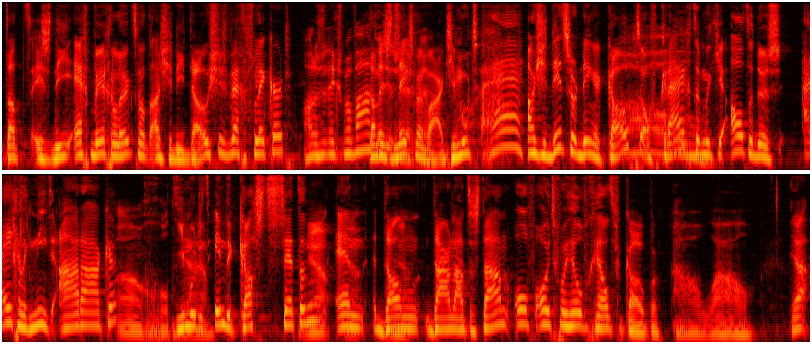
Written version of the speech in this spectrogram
dat is niet echt meer gelukt. Want als je die doosjes wegflikkert, Oh, er is niks meer waard. dan is het niks meer waard. Je moet, als je dit soort dingen koopt of Oh. krijgt, dan moet je altijd dus eigenlijk niet aanraken. Oh god. Je ja. moet het in de kast zetten Ja, en ja, dan daar laten staan. Of ooit voor heel veel geld verkopen. Oh, wauw. Ja.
